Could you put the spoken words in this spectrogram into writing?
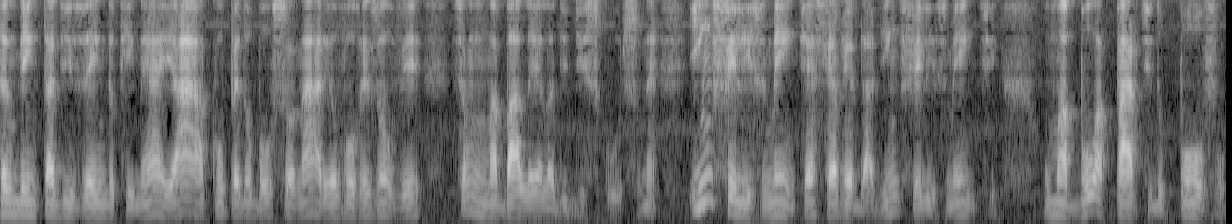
também está dizendo que né, ah, a culpa é do Bolsonaro, eu vou resolver. Isso é uma balela de discurso. Né? Infelizmente, essa é a verdade, infelizmente, uma boa parte do povo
